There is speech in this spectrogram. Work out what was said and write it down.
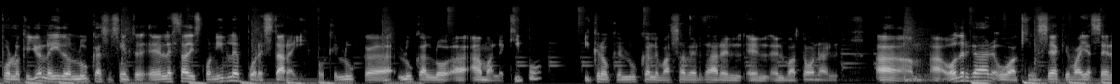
Por lo que yo he leído, Lucas se siente, él está disponible por estar ahí, porque Luca, Luca lo, ama al equipo y creo que Luca le va a saber dar el, el, batón a, a Odegaard o a quien sea que vaya a ser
